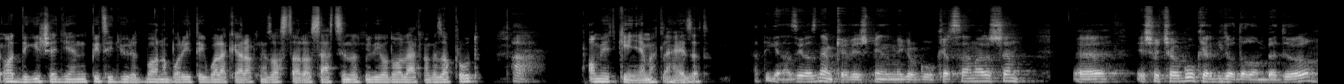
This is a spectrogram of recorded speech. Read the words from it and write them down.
addig is egy ilyen pici gyűrött barna borítékba le kell rakni az asztalra a 115 millió dollárt, meg az aprót, ah. ami egy kényelmetlen helyzet. Hát igen, azért az nem kevés pénz még a Góker számára sem, és hogyha a Góker birodalom bedől,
